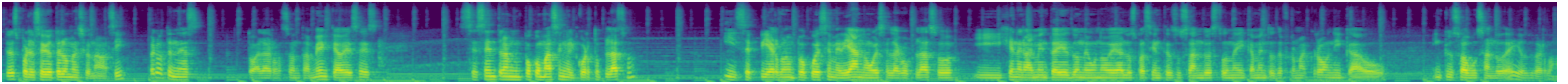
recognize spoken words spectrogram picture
Entonces, por eso yo te lo mencionaba así. Pero tenés toda la razón también, que a veces se centran un poco más en el corto plazo y se pierde un poco ese mediano o ese largo plazo y generalmente ahí es donde uno ve a los pacientes usando estos medicamentos de forma crónica o incluso abusando de ellos, ¿verdad?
